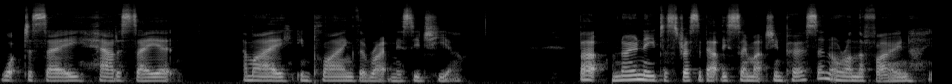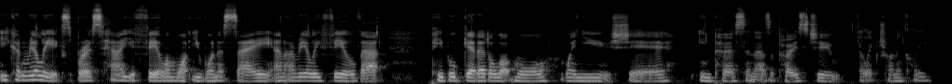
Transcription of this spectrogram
what to say, how to say it. Am I implying the right message here? But no need to stress about this so much in person or on the phone. You can really express how you feel and what you want to say, and I really feel that people get it a lot more when you share in person as opposed to electronically.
